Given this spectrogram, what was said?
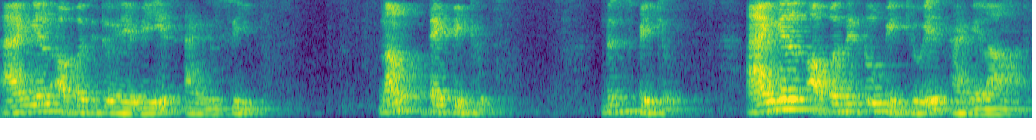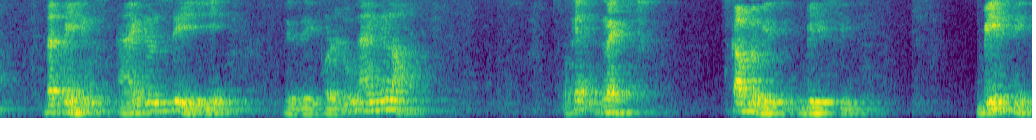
Angle opposite to AB is angle C. Now take PQ. This is PQ. Angle opposite to PQ is angle R. That means angle C is equal to angle R. Okay, next. Come to BC. BC. BC.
